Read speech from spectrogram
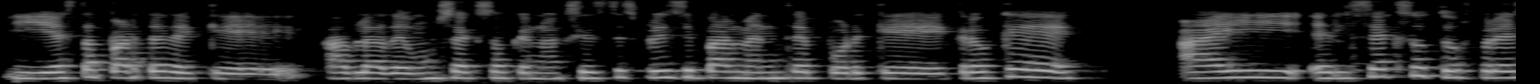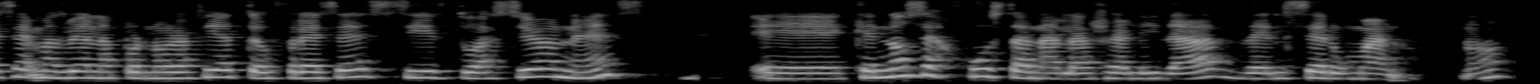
y esta parte de que habla de un sexo que no existe es principalmente porque creo que hay, el sexo te ofrece, más bien la pornografía te ofrece situaciones eh, que no se ajustan a la realidad del ser humano, ¿no?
